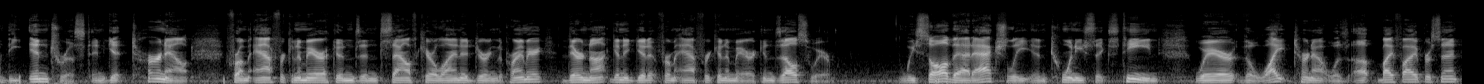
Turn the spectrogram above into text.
the interest and get turnout from African Americans in South Carolina during the primary, they're not going to get it from African Americans elsewhere. We saw that actually in 2016, where the white turnout was up by 5%,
